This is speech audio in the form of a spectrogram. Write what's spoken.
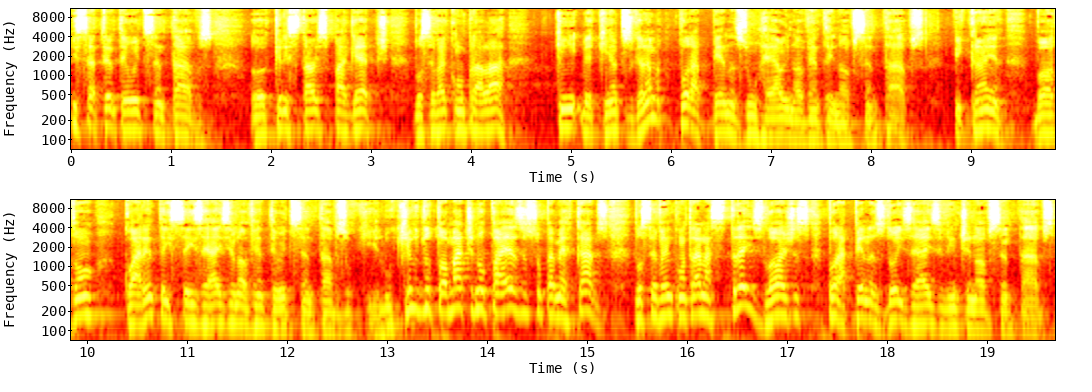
e setenta e oito centavos. O cristal espaguete, você vai comprar lá 500 gramas por apenas R$ 1,99. Picanha, botam R$ 46,98 o quilo. O quilo do tomate no Paes e supermercados você vai encontrar nas três lojas por apenas R$ 2,29.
